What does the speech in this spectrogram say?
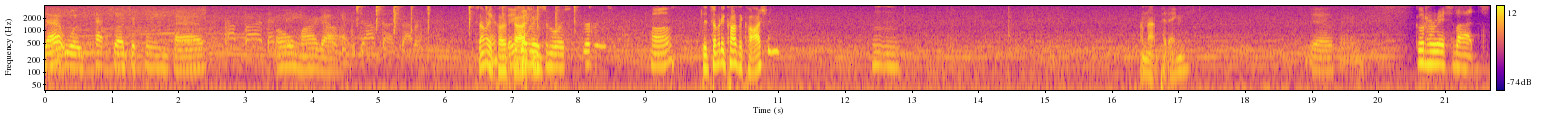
That red- was such a clean pass. Top five, that's Oh my god. Get the job done, driver. Somebody Nice caused a save. Good caution. racing, boys. Good racing. Huh? Did somebody cause a caution? Mm-mm. I'm not pitting. Yeah, same. Good race, lads.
